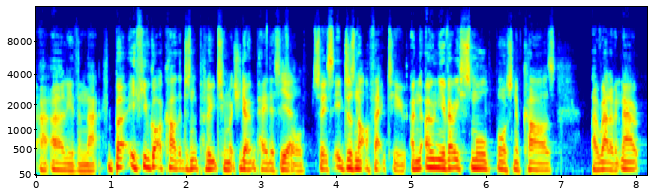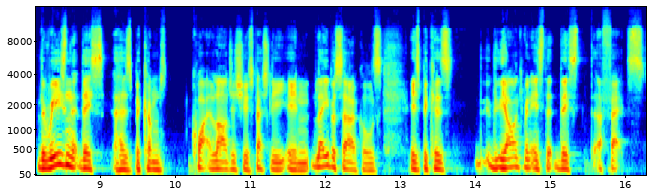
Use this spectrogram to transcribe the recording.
uh, earlier than that. But if you've got a car that doesn't pollute too much, you don't pay this at Yeah. all. So it's, it does not affect you, and only a very small proportion of cars are relevant. Now, the reason that this has become quite a large issue, especially in labour circles, is because the argument is that this affects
